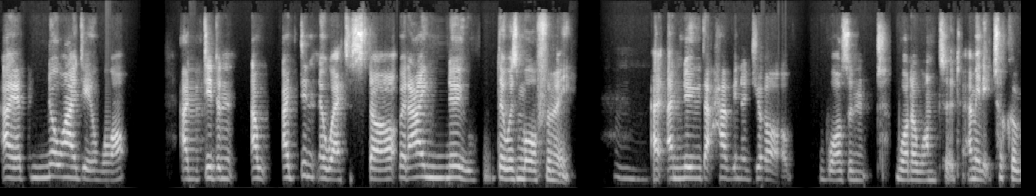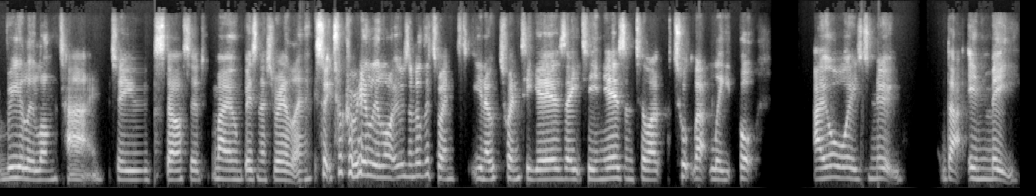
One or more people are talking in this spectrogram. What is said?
I had no idea what. I didn't I, I didn't know where to start but i knew there was more for me. Mm. I, I knew that having a job wasn't what I wanted. I mean, it took a really long time to started my own business really. So it took a really long it was another 20, you know, 20 years, 18 years until I took that leap, but I always knew that in me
